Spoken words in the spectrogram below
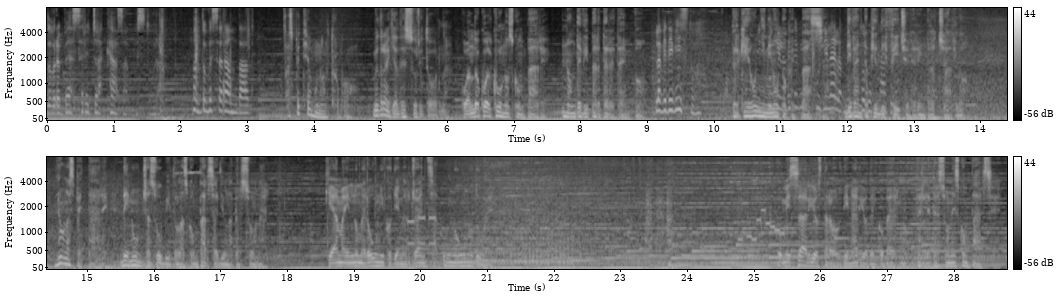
Dovrebbe essere già a casa a quest'ora. Ma dove sarà andato? Aspettiamo un altro po'. Vedrai che adesso ritorna. Quando qualcuno scompare, non devi perdere tempo. L'avete visto? Perché ogni Scusi, minuto che visto? passa Scusi, diventa più caso? difficile rintracciarlo. Non aspettare, denuncia subito la scomparsa di una persona. Chiama il numero unico di emergenza 112. Commissario straordinario del governo per le persone scomparse.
